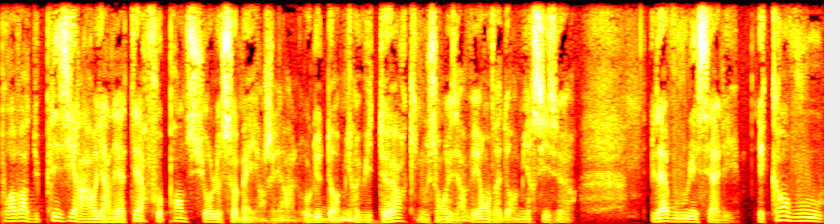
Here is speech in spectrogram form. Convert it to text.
pour avoir du plaisir à regarder la Terre, faut prendre sur le sommeil en général. Au lieu de dormir 8 heures qui nous sont réservées, on va dormir 6 heures. Et là, vous vous laissez aller. Et quand vous,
